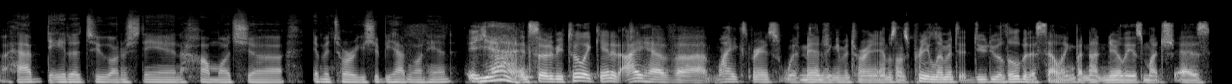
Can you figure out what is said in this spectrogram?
uh, have data to understand how much uh, inventory you should be having on hand? Yeah, and so to be totally candid, I have my experience with managing inventory on Amazon is pretty limited. Do do a little bit of selling, but not nearly as much as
